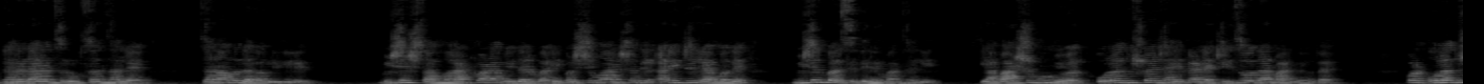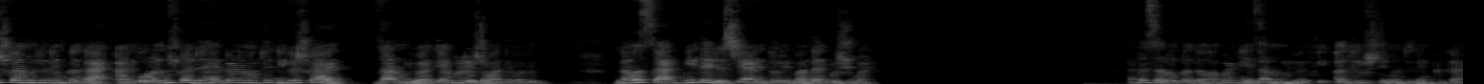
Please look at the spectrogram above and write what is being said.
घरदारांचं नुकसान झालंय. जनावरं दगावली गेलेत. विशेषतः मराठवाडा विदर्भ आणि पश्चिम महाराष्ट्रातील अनेक जिल्ह्यांमध्ये भीषण परिस्थिती निर्माण झाली. आहे. या पार्श्वभूमीवर ओला दुष्काळ जाहीर करण्याची जोरदार मागणी होत आहे. पण ओला दुष्काळ म्हणजे नेमकं काय? आणि ओला दुष्काळ जाहीर करण्यामागचे निकष काय आहेत? जाणून घेऊयात या व्हिडिओच्या माध्यमातून. नमस्कार मी तेजस्वी आणि तुम्ही पाहताय कृषीमय आता सर्वप्रथम आपण हे जाणून घेऊयात की अतिवृष्टी म्हणजे नेमकं काय.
